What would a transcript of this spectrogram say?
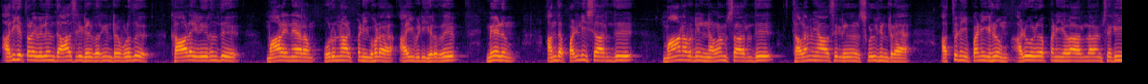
அதிக தொலைவிலிருந்து ஆசிரியர்கள் வருகின்ற பொழுது காலையிலிருந்து மாலை நேரம் ஒரு நாள் பணி கூட ஆகிவிடுகிறது. மேலும் அந்த பள்ளி சார்ந்து மாணவர்களின் நலம் சார்ந்து தலைமை ஆசிரியர்கள் சொல்கின்ற அத்துணை பணிகளும் அலுவலக பணிகளாக இருந்தாலும் சரி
